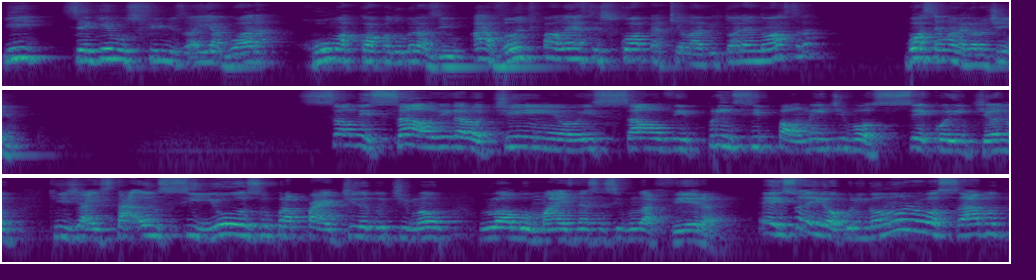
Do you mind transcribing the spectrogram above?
E seguimos firmes aí agora rumo à Copa do Brasil. Avante palestra, Scopia, aquela vitória nossa. Boa semana, garotinho. Salve, salve, garotinho! E salve principalmente você, corintiano, que já está ansioso para a partida do Timão logo mais nessa segunda-feira. É isso aí, ó. O Coringão não jogou sábado,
